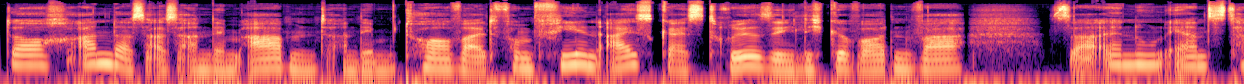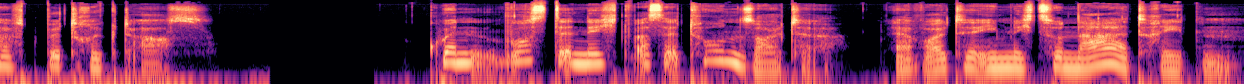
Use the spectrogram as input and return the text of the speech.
Doch anders als an dem Abend, an dem Torwald vom vielen Eisgeist rührselig geworden war, sah er nun ernsthaft bedrückt aus. Quinn wusste nicht, was er tun sollte. Er wollte ihm nicht zu nahe treten,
